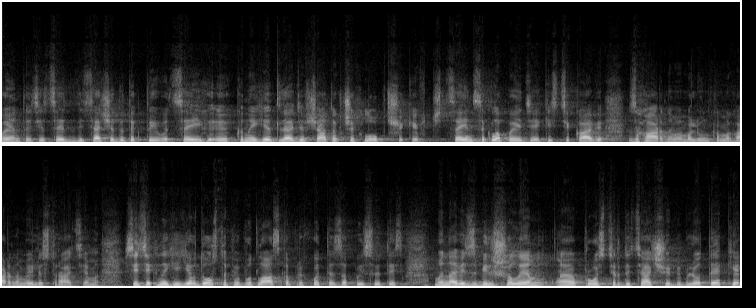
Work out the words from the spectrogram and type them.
фентезі, це дитячі детективи, це е, книги для дівчаток чи хлопчиків, це енциклопедії, якісь цікаві з гарними малюнками, гарними ілюстраціями. Всі ці книги є в доступі. Будь ласка, приходьте, записуйтесь. Ми навіть збільшили е, простір дитячої бібліотеки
